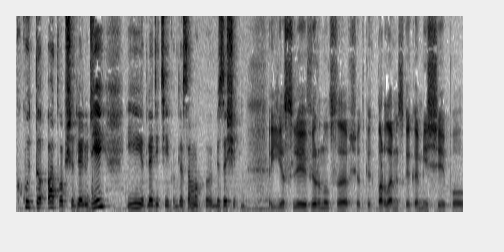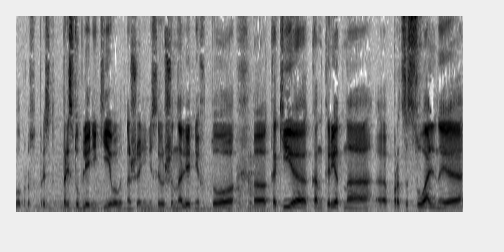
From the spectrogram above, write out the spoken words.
какой-то ад вообще для людей и для детей, как для самых э, беззащитных. Если вернуться все-таки к парламентской комиссии по вопросу преступлений Киева в отношении несовершеннолетних, то э, какие конкретно процессуальные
